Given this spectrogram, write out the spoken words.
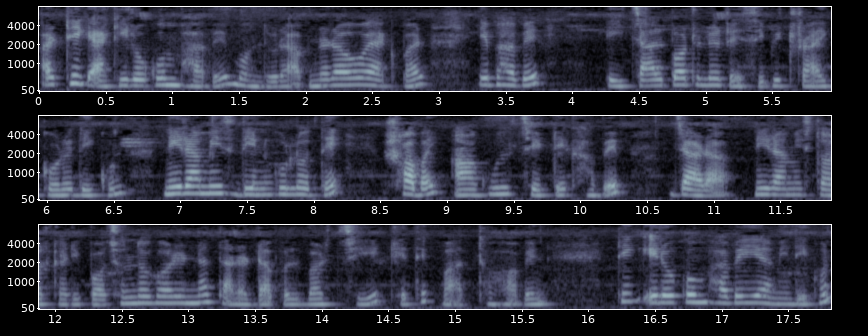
আর ঠিক একই রকমভাবে বন্ধুরা, আপনারাও একবার এভাবে এই চাল পটলের রেসিপি ট্রাই করে দেখুন। নিরামিষ দিনগুলোতে সবাই আঙুল চেটে খাবে। যারা নিরামিষ তরকারি পছন্দ করেন না, তারা ডাবল বার চেয়ে খেতে বাধ্য হবেন। ঠিক এরকমভাবেই আমি দেখুন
